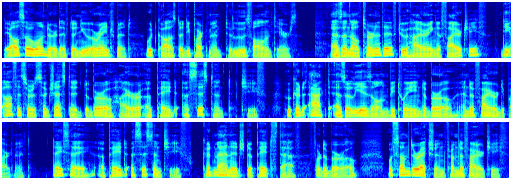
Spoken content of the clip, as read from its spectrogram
They also wondered if the new arrangement would cause the department to lose volunteers. As an alternative to hiring a fire chief, the officers suggested the borough hire a paid assistant chief who could act as a liaison between the borough and the fire department. They say a paid assistant chief could manage the paid staff for the borough with some direction from the fire chief.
